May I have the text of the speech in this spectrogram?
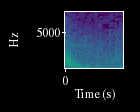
you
